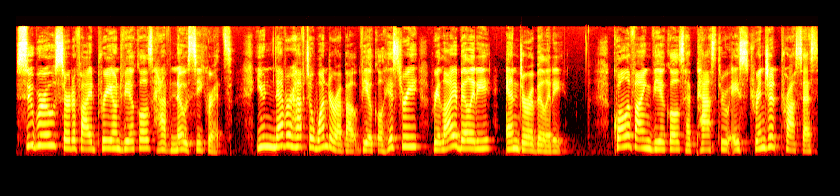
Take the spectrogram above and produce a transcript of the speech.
Subaru certified pre-owned vehicles have no secrets. You never have to wonder about vehicle history, reliability, and durability. Qualifying vehicles have passed through a stringent process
